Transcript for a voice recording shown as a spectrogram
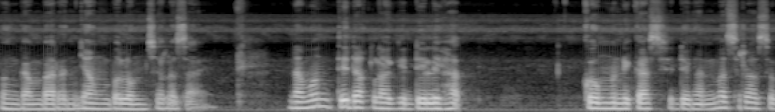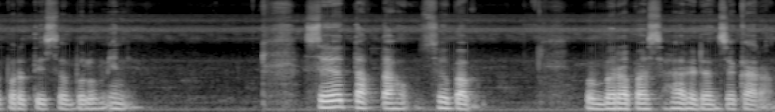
penggambaran yang belum selesai namun tidak lagi dilihat komunikasi dengan mesra seperti sebelum ini. Saya tak tahu sebab beberapa sehari dan sekarang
